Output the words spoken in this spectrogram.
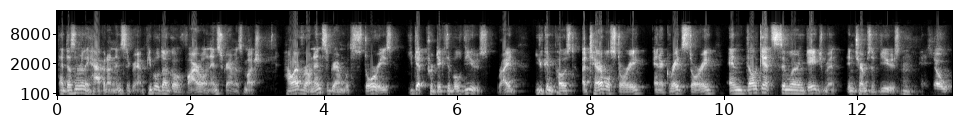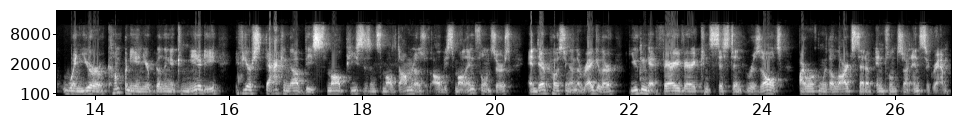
that doesn't really happen on instagram. People don't go viral on instagram as much. However on instagram with stories you get predictable views right? You can post a terrible story and a great story and they'll get similar engagement in terms of views. Mm. so when you're a company and you're building a community if you're stacking up these small pieces and small dominoes with all these small influencers and they're posting on the regular you can get very very consistent results by working with a large set of influencers on instagram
